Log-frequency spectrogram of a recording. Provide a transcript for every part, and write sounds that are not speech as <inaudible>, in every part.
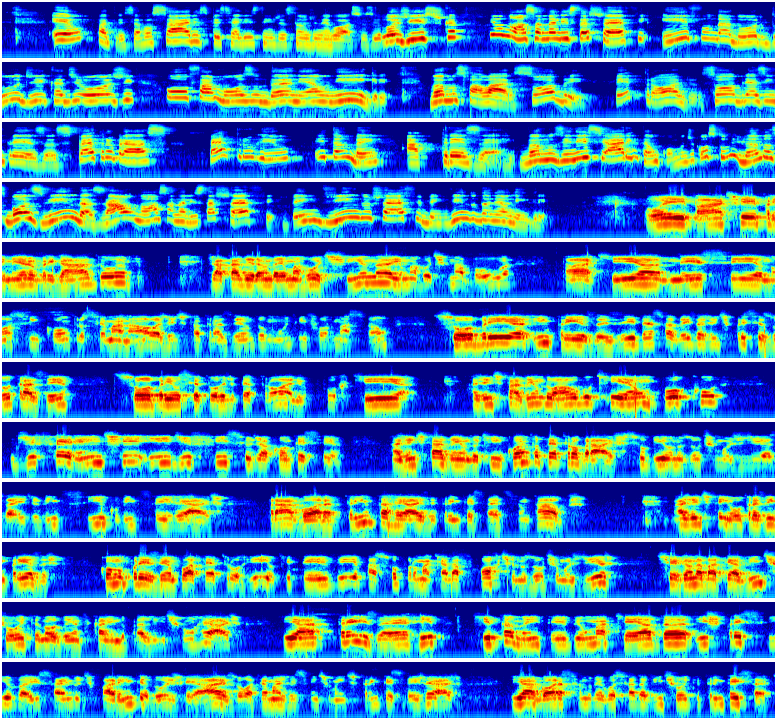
Eu, Patrícia Rossari, especialista em gestão de negócios e logística, e o nosso analista-chefe e fundador do Dica de hoje, o famoso Daniel Nigre. Vamos falar sobre petróleo, sobre as empresas Petrobras, PetroRio e também a 3R. Vamos iniciar então, como de costume, dando as boas-vindas ao nosso analista-chefe. Bem-vindo, chefe, bem-vindo, Daniel Nigre. Oi, Pati. Primeiro, obrigado. Já está virando aí uma rotina e uma rotina boa. Tá aqui nesse nosso encontro semanal, a gente está trazendo muita informação sobre empresas e dessa vez a gente precisou trazer sobre o setor de petróleo porque a gente está vendo algo que é um pouco diferente e difícil de acontecer. A gente está vendo que enquanto a Petrobras subiu nos últimos dias aí de 25, 26 reais para agora R$ 30,37, a gente tem outras empresas como por exemplo a PetroRio, que teve passou por uma queda forte nos últimos dias, chegando a bater a R$ 28,90 caindo para 21 reais, e a 3R que também teve uma queda expressiva aí saindo de R$ reais ou até mais recentemente R$ reais e agora sendo negociada a R$ 28,37.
